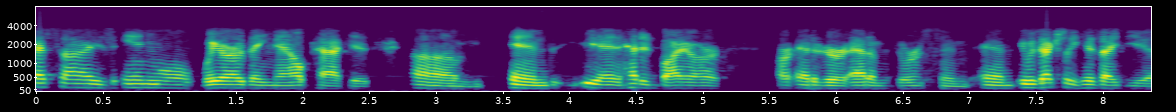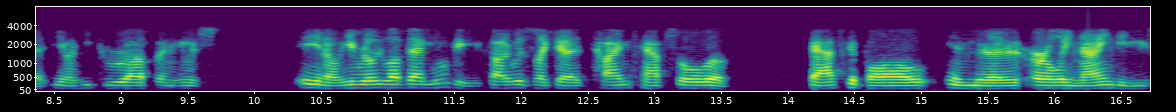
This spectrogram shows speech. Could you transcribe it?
SI's annual "Where Are They Now" package, um, and yeah, headed by our our editor Adam Duerson. And it was actually his idea. You know, he grew up and he was, you know, he really loved that movie. He thought it was like a time capsule of basketball in the early '90s.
